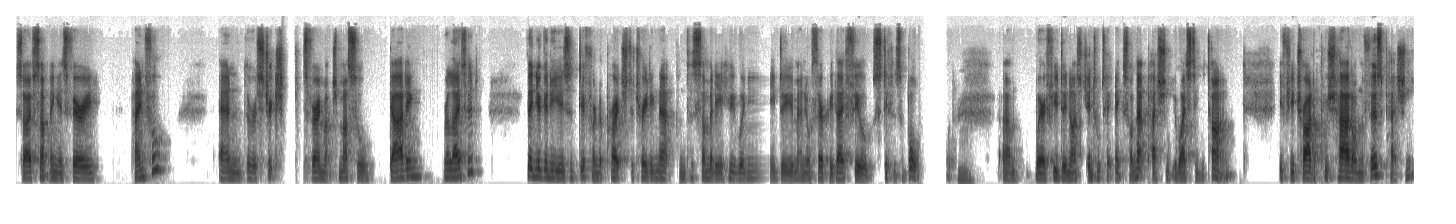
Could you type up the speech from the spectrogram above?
So if something is very painful and the restriction is very much muscle guarding related, then you're going to use a different approach to treating that than to somebody who, when you do your manual therapy, they feel stiff as a board. Mm. Um, where if you do nice gentle techniques on that patient, you're wasting your time. If you try to push hard on the first patient,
